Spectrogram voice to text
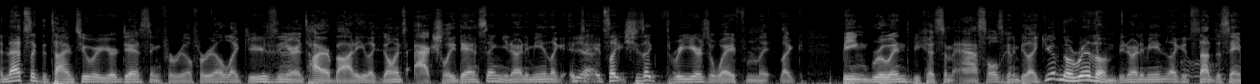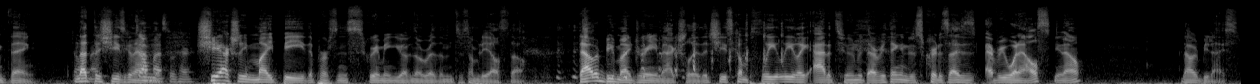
And that's like the time too where you're dancing for real, for real. Like you're using your entire body. Like no one's actually dancing. You know what I mean? Like it's, Yeah. it's like she's like three years away from like, like being ruined because some asshole's gonna be like, "You have no rhythm." You know what I mean? Like it's not the same thing. Not that she's gonna don't have. mess with her. She actually might be the person screaming, "You have no rhythm" to somebody else though. That would be my dream, actually. That she's completely like out of tune with everything and just criticizes everyone else. You know, that would be nice.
